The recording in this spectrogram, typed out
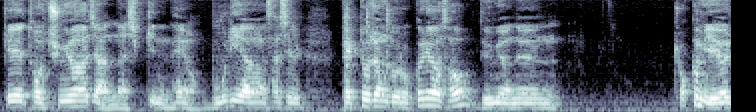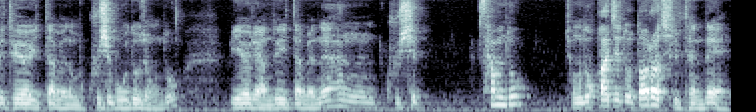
게 더 중요하지 않나 싶기는 해요. 물이야 사실 100도 정도로 끓여서 넣으면은 조금 예열이 되어 있다면 뭐 95도 정도 예열이 안 되어 있다면은 한 93도 정도까지도 떨어질 텐데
